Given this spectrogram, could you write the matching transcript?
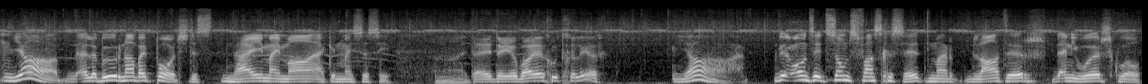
Ja, hulle boer naby Potch. Dis hy, my ma, ek en my sussie. Ah, het hy het jou baie goed geleer. Ja, ons het soms vasgesit, maar later in die hoërskool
